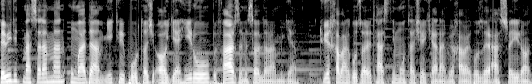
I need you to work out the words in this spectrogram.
ببینید مثلا من اومدم یک ریپورتاج آگهی رو به فرض مثال دارم میگم. توی خبرگزاری تسنیم منتشر کردم یا خبرگزاری عصر ایران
